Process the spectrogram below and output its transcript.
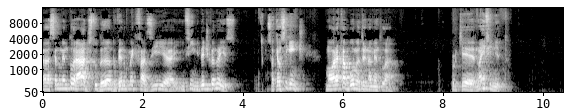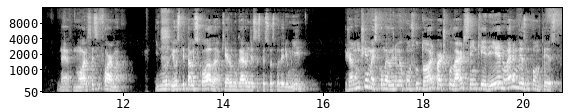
uh, sendo mentorado, estudando, vendo como é que fazia, enfim, me dedicando a isso. Só que é o seguinte, uma hora acabou meu treinamento lá. Porque não é infinito. Né? Uma hora você se forma. E, no, e o hospital escola, que era o lugar onde essas pessoas poderiam ir, já não tinha mais como ir no meu consultório particular sem querer, não era o mesmo contexto.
